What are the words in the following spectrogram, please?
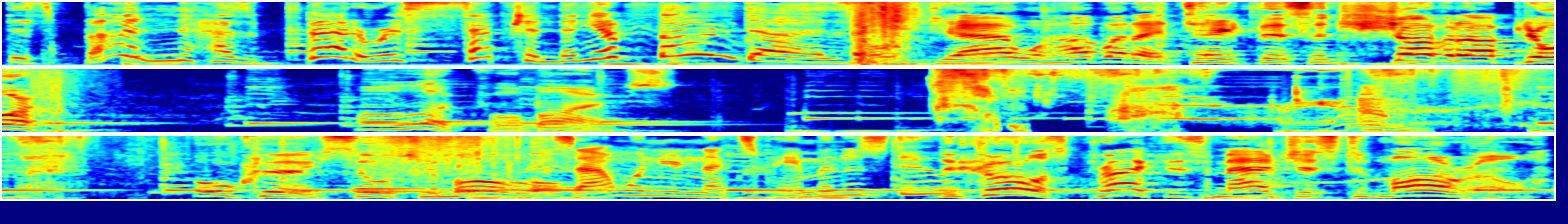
This bun has better reception than your phone does. Oh, yeah? Well, how about I take this and shove it up your. Oh, look, full bars. Okay, so tomorrow. Is that when your next payment is due? The girls' practice match is tomorrow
